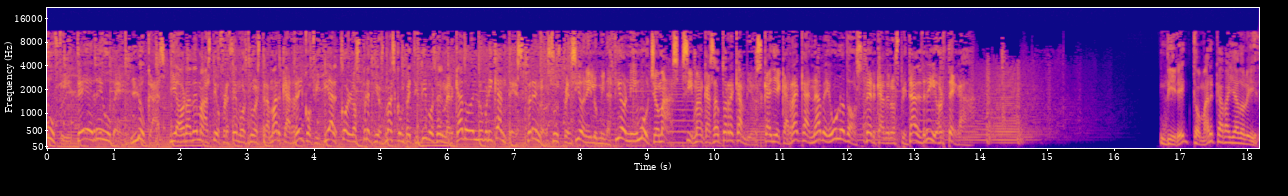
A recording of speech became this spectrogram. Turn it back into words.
UFI, TRV, Lucas. Y ahora además te ofrecemos nuestra marca REC oficial con los precios más competitivos del mercado en lubricantes, frenos, suspensión, iluminación y mucho más. Simancas Autorrecambios, calle Carraca, nave 12, cerca del Hospital Río Ortega. Directo Marca Valladolid.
